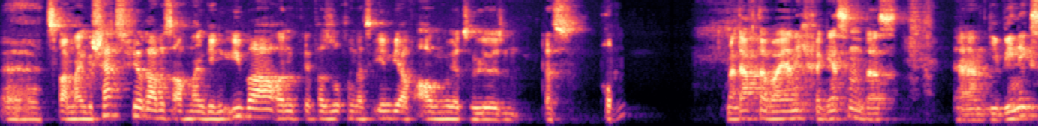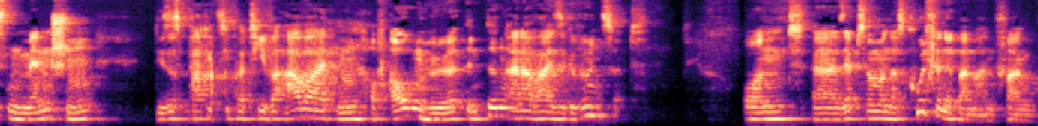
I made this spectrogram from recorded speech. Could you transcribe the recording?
äh, zwar mein Geschäftsführer, aber es ist auch mein Gegenüber und wir versuchen das irgendwie auf Augenhöhe zu lösen. Das Problem. Man darf dabei ja nicht vergessen, dass ähm, die wenigsten Menschen dieses partizipative Arbeiten auf Augenhöhe in irgendeiner Weise gewöhnt sind. Und äh, selbst wenn man das cool findet beim Anfang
